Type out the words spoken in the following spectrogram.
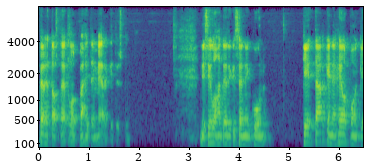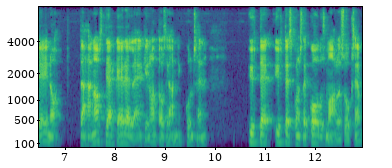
perhetaustaerolla on vähiten merkitystä. Niin silloinhan tietenkin se niin kuin, tärkein ja helpoin keino tähän asti ehkä edelleenkin on tosiaan niin kuin sen yhte, yhteiskunnallisten koulutusmahdollisuuksien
